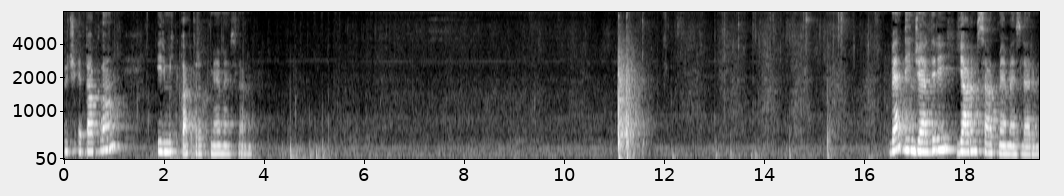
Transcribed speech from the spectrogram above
Üç etapla irmik qatırıq məməzləri. Və dincəldirik yarım saat məməzlərim.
